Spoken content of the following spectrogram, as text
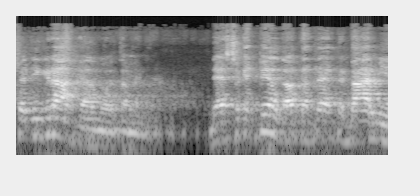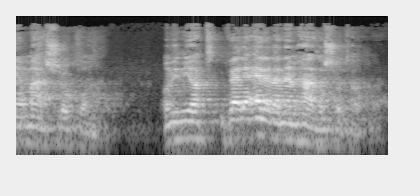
pedig Rákel volt a menye. De ez csak egy példa, tehát lehetne bármilyen más rokon, ami miatt vele eleve nem házasodhatna.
